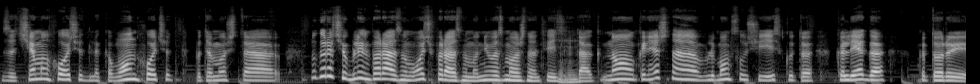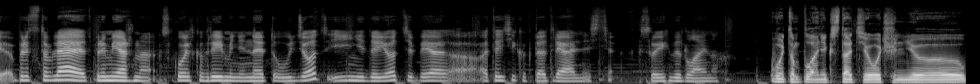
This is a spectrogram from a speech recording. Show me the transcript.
зачем он хочет, для кого он хочет, потому что, ну, короче, блин, по-разному, очень по-разному, невозможно ответить Мгм. так. Но, конечно, в любом случае есть какой-то коллега, который представляет примерно, сколько времени на это уйдет и не дает тебе а, отойти как-то от реальности в своих дедлайнах. В этом плане, кстати, очень э,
